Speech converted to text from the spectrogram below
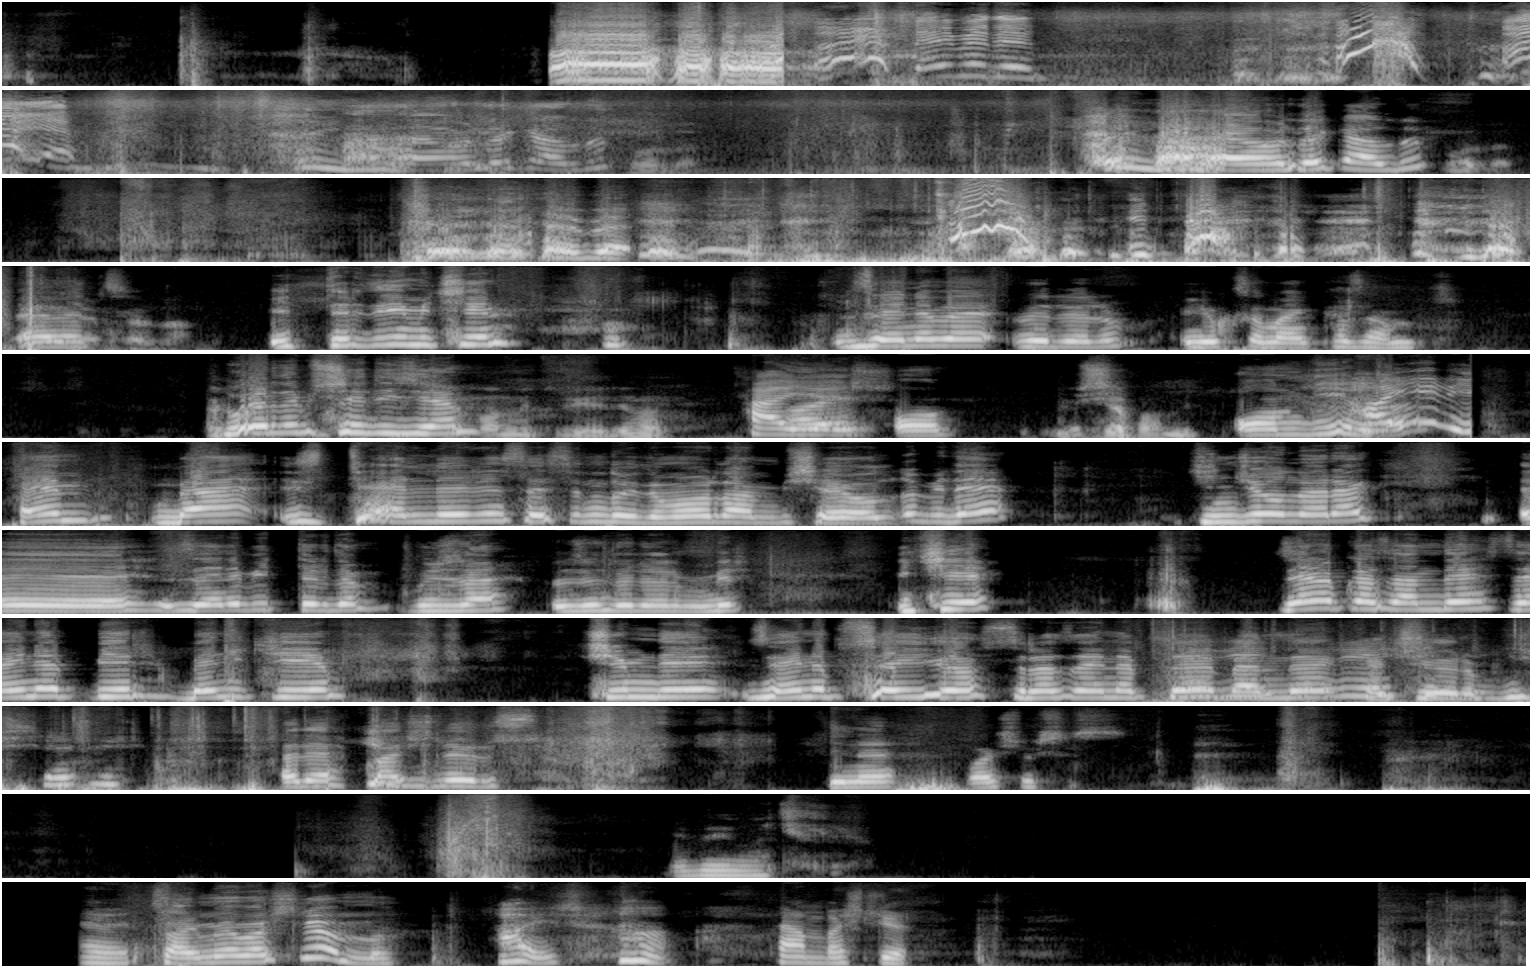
Değmedin. Orada. Orada kaldın. Orada. evet. Kazandı. İttirdiğim için Zeynep'e veriyorum. Yoksa ben kazandım. Bu arada bir şey diyeceğim. Yapan bitiriyor değil mi? Hayır. 10. Üç yapan bitiriyor. 10 değil. Hayır. Hem ben tellerin sesini duydum. Oradan bir şey oldu. Bir de ikinci olarak eee Zeynep'i ittirdim. Bu yüzden özür dilerim bir. İki. Zeynep kazandı. Zeynep bir. Ben ikiyim. Şimdi Zeynep sayıyor. Sıra Zeynep'te. Ben de kaçıyorum. Hadi başlıyoruz. Yine başlıyoruz. Bebeğim açılıyor. Evet. Saymaya başlıyor mu? Hayır. tamam başlıyor.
